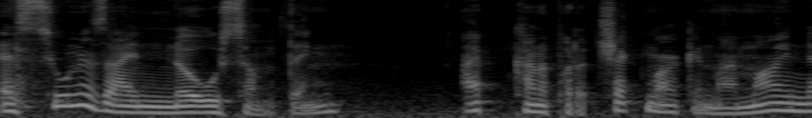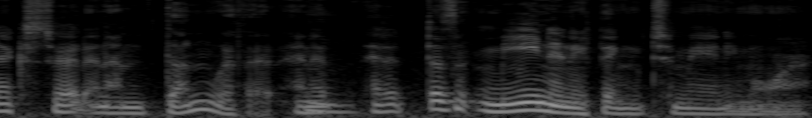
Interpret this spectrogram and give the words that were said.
as soon as I know something, I kind of put a check mark in my mind next to it and I'm done with it. And, it, and it doesn't mean anything to me anymore.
